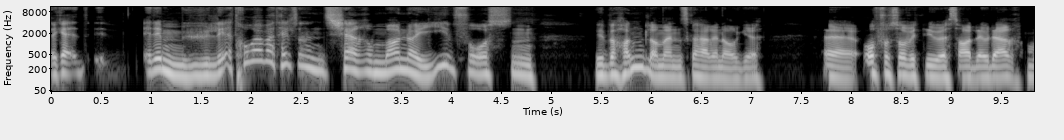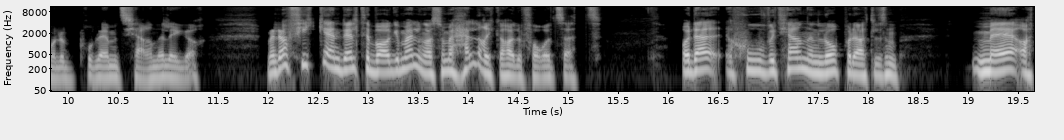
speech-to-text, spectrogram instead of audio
Tenker jeg, er det mulig? Jeg tror jeg har vært helt sånn skjerma naiv for åssen vi behandler mennesker her i Norge. Eh, og for så vidt i USA. Det er jo der måte, problemets kjerne ligger. Men da fikk jeg en del tilbakemeldinger som jeg heller ikke hadde forutsett. Og der hovedkjernen lå på det at liksom med at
